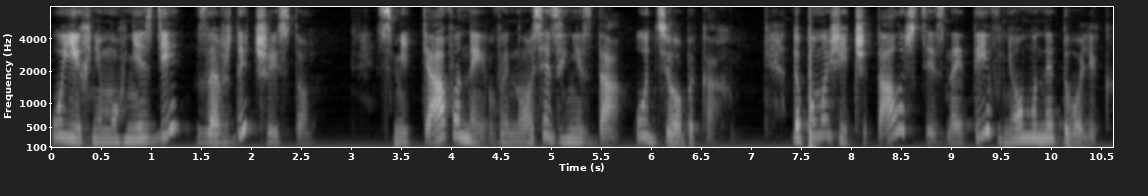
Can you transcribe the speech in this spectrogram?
У їхньому гнізді завжди чисто. Сміття вони виносять з гнізда у дзьобиках. Допоможіть читалочці знайти в ньому недолік.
